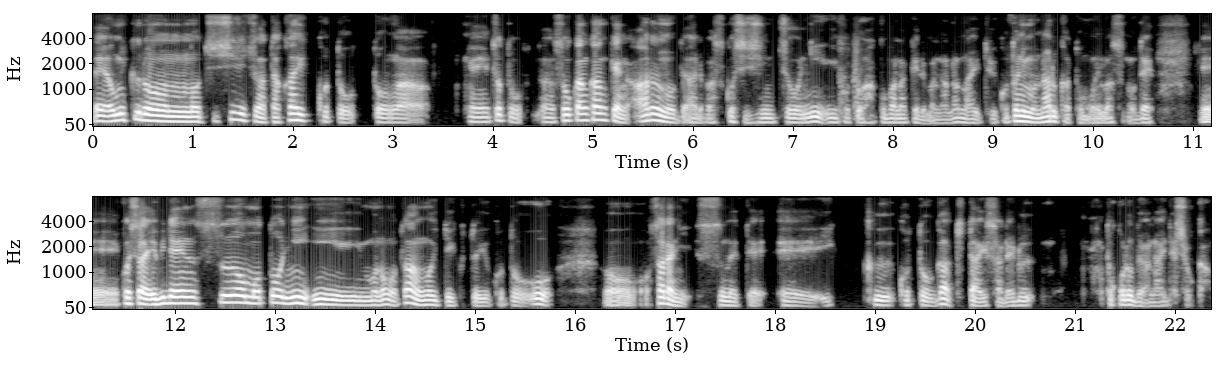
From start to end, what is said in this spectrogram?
えー、オミクロンの致死率が高いこととが、えー、ちょっと相関関係があるのであれば少し慎重にいいことを運ばなければならないということにもなるかと思いますので、えー、こうしたエビデンスをもとに物事が動いていくということをさらに進めていくことが期待されるところではないでしょうか。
